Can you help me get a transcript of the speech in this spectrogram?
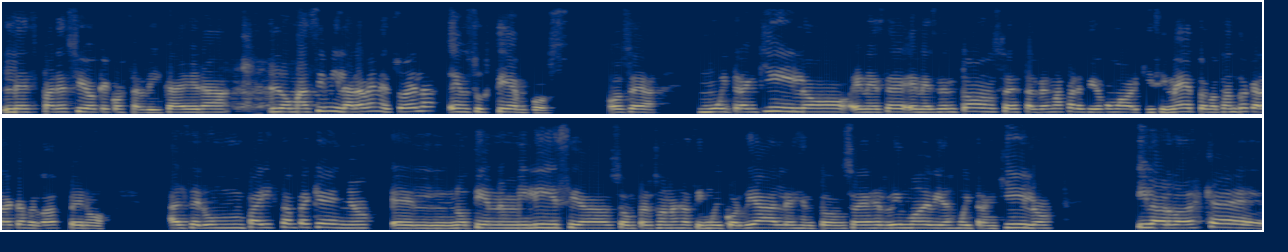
les pareció que Costa Rica era lo más similar a Venezuela en sus tiempos. O sea, muy tranquilo en ese, en ese entonces, tal vez más parecido como a Barquisimeto, no tanto a Caracas, ¿verdad? Pero al ser un país tan pequeño, él no tienen milicia, son personas así muy cordiales, entonces el ritmo de vida es muy tranquilo. Y la verdad es que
